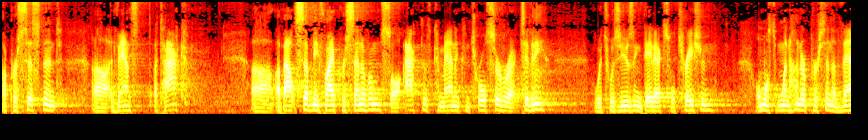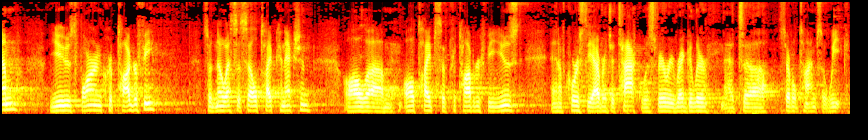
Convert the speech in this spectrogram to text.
a persistent uh, advanced attack. Uh, about 75% of them saw active command and control server activity, which was using data exfiltration. Almost 100% of them used foreign cryptography, so no SSL type connection. All, um, all types of cryptography used. And of course, the average attack was very regular at uh, several times a week.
